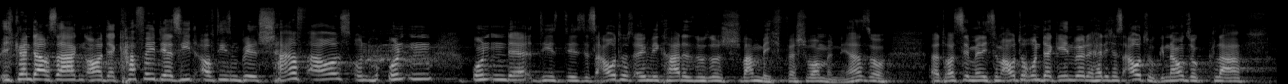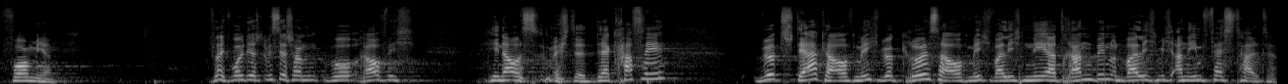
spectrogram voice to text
Ich könnte auch sagen, oh, der Kaffee, der sieht auf diesem Bild scharf aus und unten, unten der, die, dieses Auto ist irgendwie gerade nur so schwammig, verschwommen. Ja? So, äh, trotzdem, wenn ich zum Auto runtergehen würde, hätte ich das Auto genauso klar vor mir. Vielleicht wollt ihr, wisst ihr schon, worauf ich hinaus möchte. Der Kaffee wirkt stärker auf mich, wirkt größer auf mich, weil ich näher dran bin und weil ich mich an ihm festhalte.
